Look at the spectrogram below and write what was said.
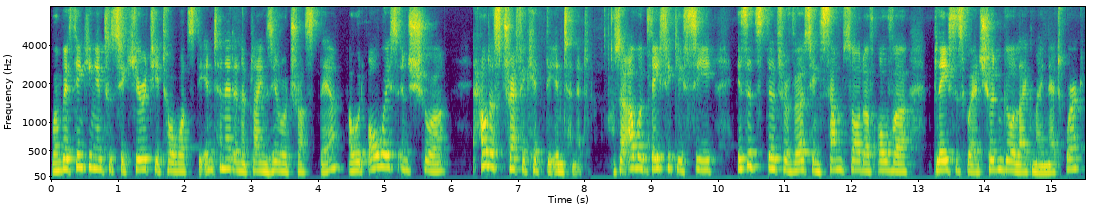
When we're thinking into security towards the internet and applying zero trust there, I would always ensure how does traffic hit the internet? So I would basically see is it still traversing some sort of over places where it shouldn't go, like my network?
